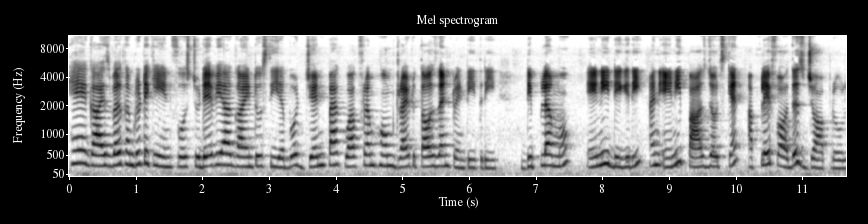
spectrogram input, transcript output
Hey guys, welcome to Techy Info's. Today we are going to see about Genpact Work from Home Drive 2023. Diploma, any degree and any passed outs can apply for this job role.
